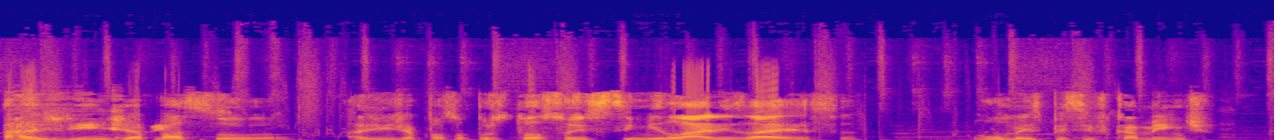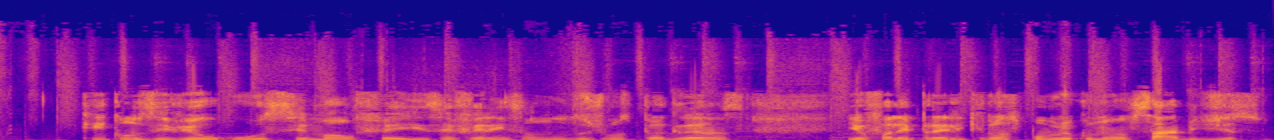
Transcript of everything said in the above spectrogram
A gente já passou, a gente já passou por situações similares a essa. Uma especificamente, que inclusive o, o Simão fez referência num dos últimos programas, e eu falei para ele que nosso público não sabe disso,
